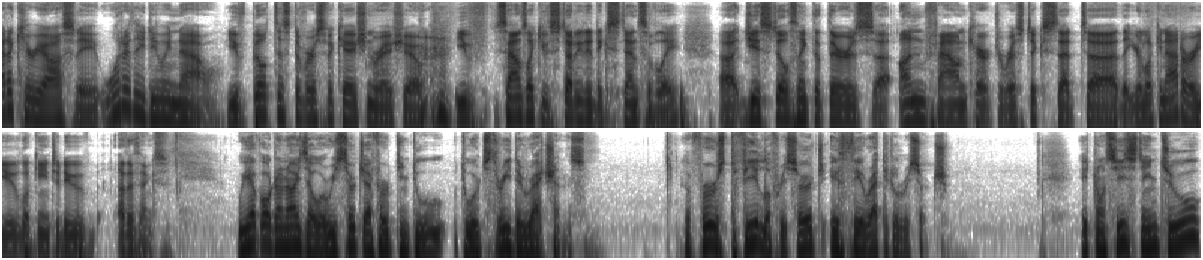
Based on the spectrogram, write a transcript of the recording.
Out of curiosity, what are they doing now? You've built this diversification ratio. You've sounds like you've studied it extensively. Uh, do you still think that there's uh, unfound characteristics that uh, that you're looking at, or are you looking to do other things? We have organized our research effort into towards three directions. The first field of research is theoretical research. It consists into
